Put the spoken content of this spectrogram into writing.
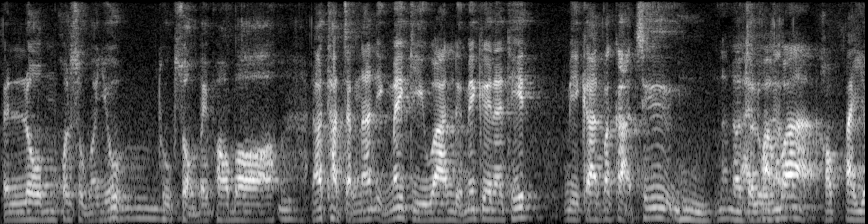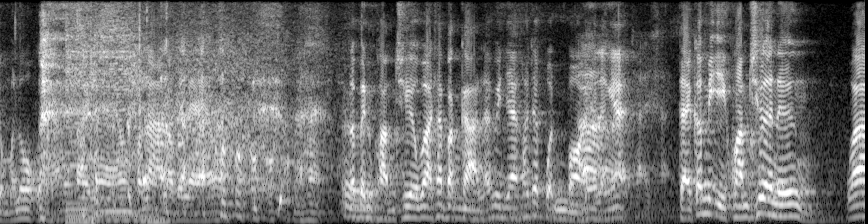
เป็นลมคนสูงอายุถูกส่งไปพอบอแล้วถัดจากนั้นอีกไม่กี่วันหรือไม่เกินอาทิตย์ มีการประกาศชื่ออนั่นหเรามายจะครู้วามแล้วว่าเขาไปยมโลกแล้วไปแล้วเขาลาเราไปแล้วนะฮะก็เป็นความเชื่อว่าถ้าประกาศแล้ววิญญาณเขาจะปลดปล่อยอะไรเงี้ยใช่ใช่แต่ก็มีอีกความเชื่อหนึ่งว่า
